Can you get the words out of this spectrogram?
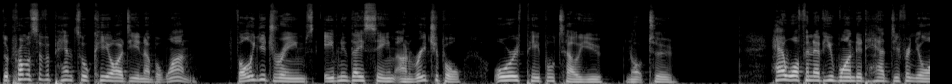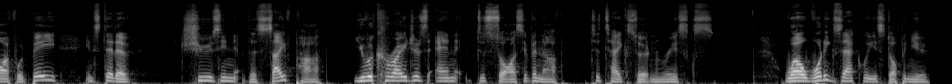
The promise of a pencil key idea number one follow your dreams even if they seem unreachable or if people tell you not to. How often have you wondered how different your life would be instead of choosing the safe path you were courageous and decisive enough to take certain risks. Well, what exactly is stopping you?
